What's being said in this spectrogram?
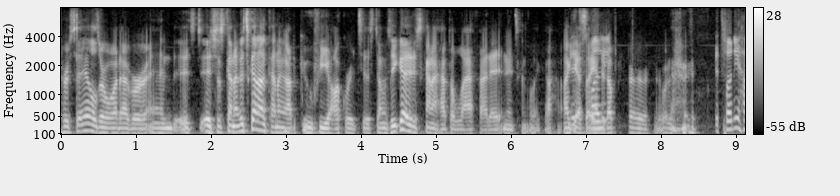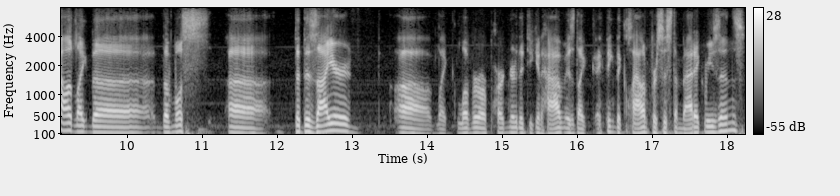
her sales or whatever, and it's it's just kind of it's kind of kind of got a goofy, awkward system. So you gotta just kind of have to laugh at it, and it's kind of like uh, I it's guess funny. I ended up with her or whatever. It's funny how like the the most uh the desired uh like lover or partner that you can have is like I think the clown for systematic reasons,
